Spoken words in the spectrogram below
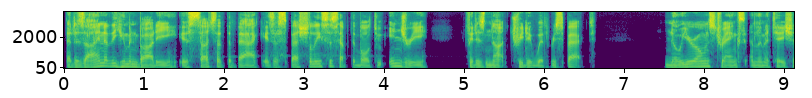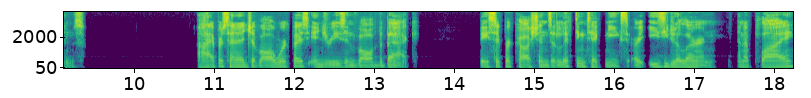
The design of the human body is such that the back is especially susceptible to injury if it is not treated with respect. Know your own strengths and limitations. A high percentage of all workplace injuries involve the back. Basic precautions and lifting techniques are easy to learn and apply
